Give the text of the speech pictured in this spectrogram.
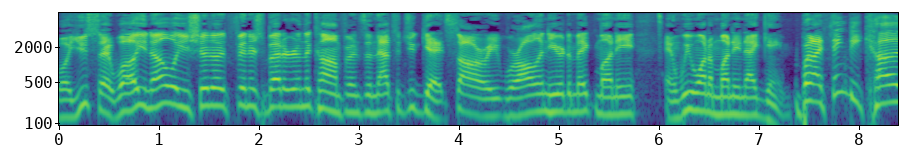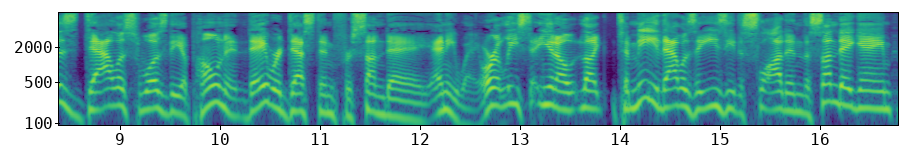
Well, you say, well, you know, well, you should have finished better in the conference, and that's what you get. Sorry, we're all in here to make money, and we want a Monday night game. But I think because Dallas was the opponent, they were destined for Sunday anyway. Or at least, you know, like to me, that was easy to slot in the Sunday game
